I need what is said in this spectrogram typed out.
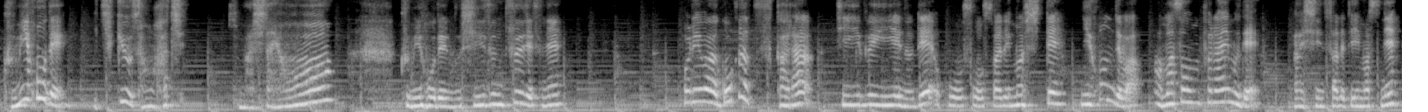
組保伝1938。来ましたよ。組保伝のシーズン2ですね。これは5月から TVN で放送されまして、日本では Amazon プライムで配信されていますね。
